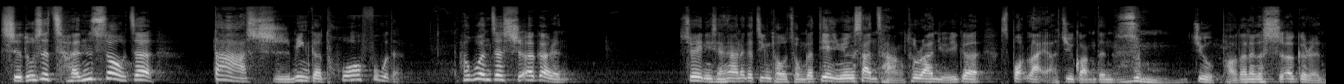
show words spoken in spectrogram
使徒是承受这大使命的托付的。他问这十二个人，所以你想想那个镜头从个电影院散场，突然有一个 spotlight 啊聚光灯，zoom 就跑到那个十二个人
